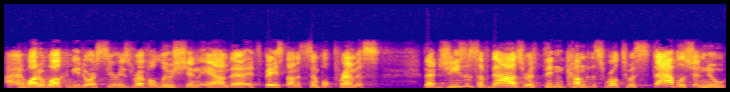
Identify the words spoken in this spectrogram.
I want to welcome you to our series Revolution, and uh, it's based on a simple premise that Jesus of Nazareth didn't come to this world to establish a new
